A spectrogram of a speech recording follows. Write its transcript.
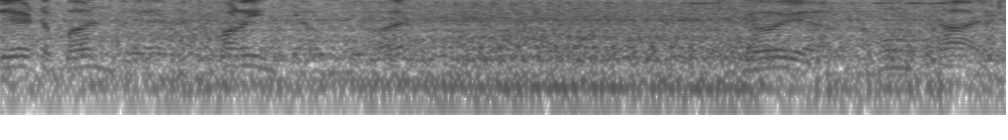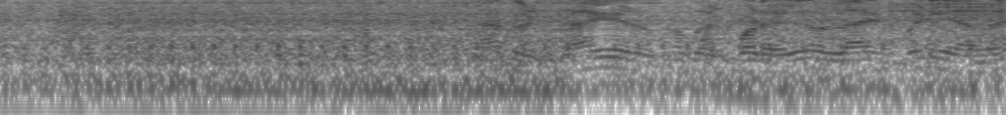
ગેટ બંધ છે, એટલે ફરીને જવું જોઈએ જોઈએ હું થાય. આગળ જાય તો ખબર પડે એવો લાઈન પડી આવે.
